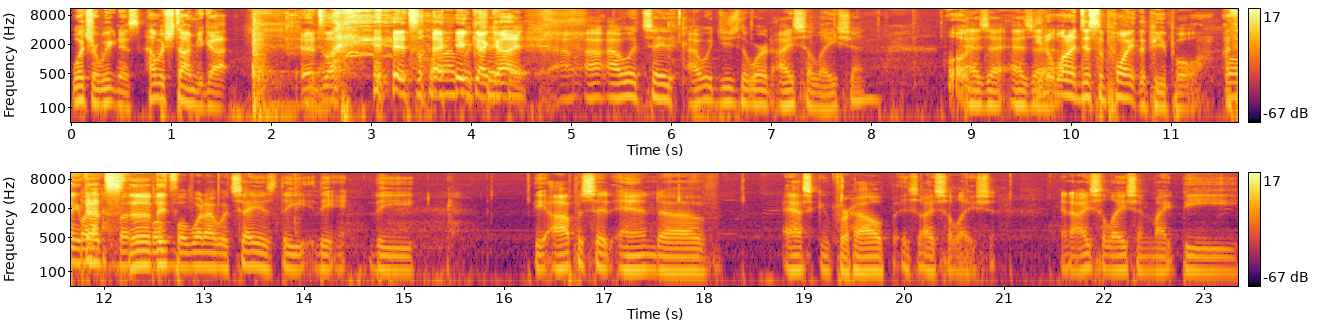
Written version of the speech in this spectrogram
what's your weakness? How much time you got? And it's like, it's Well, like I I, got. that- I, I- I would say I would use the word isolation Well, as a as a you a. don't want to disappoint the people. I think but- that's but, the, But, the but what I would say is the the the the opposite end of asking for help is isolation, and isolation might be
